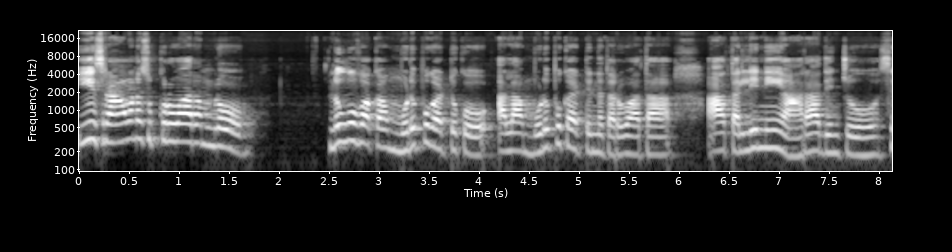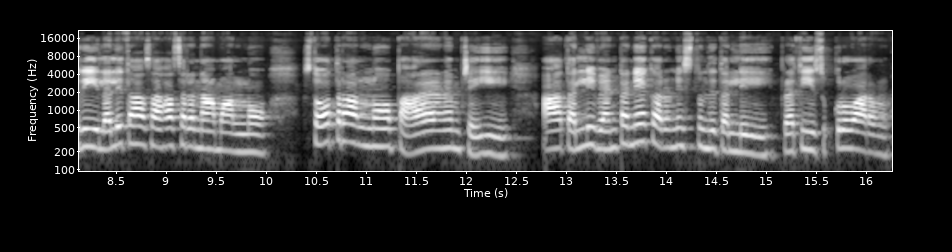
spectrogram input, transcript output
ఈ శ్రావణ శుక్రవారంలో నువ్వు ఒక ముడుపు కట్టుకో. అలా ముడుపు కట్టిన తరువాత ఆ తల్లిని ఆరాధించు. శ్రీ లలితా సహస్రనామాలను స్తోత్రాలను పారాయణం చెయ్యి. ఆ తల్లి వెంటనే కరుణిస్తుంది తల్లి. ప్రతి శుక్రవారం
